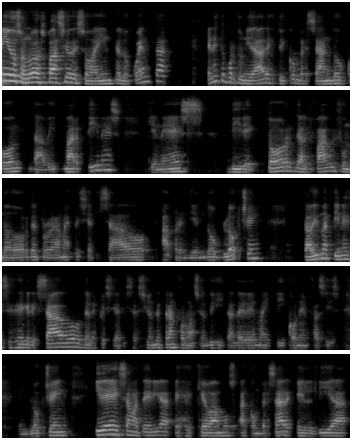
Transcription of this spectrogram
Bienvenidos a un nuevo espacio de Soaín Te lo cuenta. En esta oportunidad estoy conversando con David Martínez, quien es director de Alfago y fundador del programa especializado Aprendiendo Blockchain. David Martínez es egresado de la especialización de transformación digital de MIT con énfasis en blockchain y de esa materia es que vamos a conversar el día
